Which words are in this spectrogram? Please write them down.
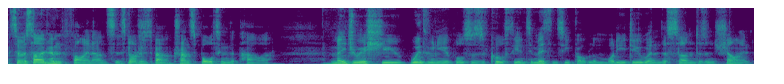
So, aside from the finance, it's not just about transporting the power. A major issue with renewables is, of course, the intermittency problem. What do you do when the sun doesn't shine?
